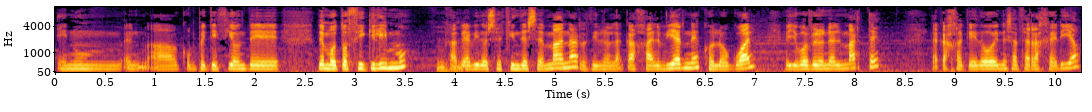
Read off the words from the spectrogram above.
en, un- en una competición de, de motociclismo que había habido ese fin de semana, recibieron la caja el viernes, con lo cual ellos volvieron el martes, la caja quedó en esa cerrajería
